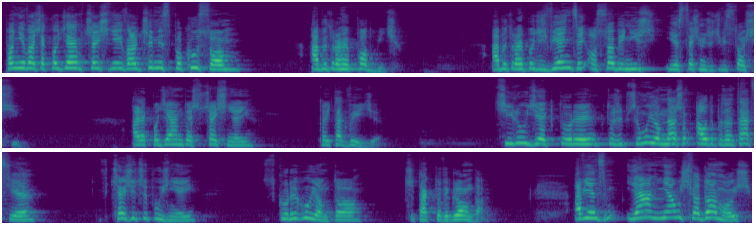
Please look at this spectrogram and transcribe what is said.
ponieważ, jak powiedziałem wcześniej, walczymy z pokusą, aby trochę podbić aby trochę powiedzieć więcej o sobie niż jesteśmy w rzeczywistości. Ale jak powiedziałem też wcześniej, to i tak wyjdzie. Ci ludzie, który, którzy przyjmują naszą autoprezentację, wcześniej czy później skorygują to, czy tak to wygląda. A więc Jan miał świadomość,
